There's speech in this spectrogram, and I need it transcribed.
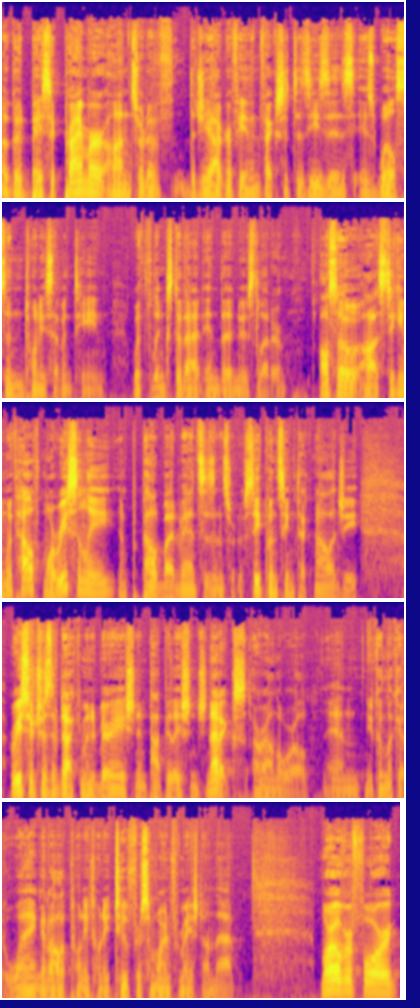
a good basic primer on sort of the geography of infectious diseases is Wilson 2017, with links to that in the newsletter. Also, uh, sticking with health, more recently, and propelled by advances in sort of sequencing technology, researchers have documented variation in population genetics around the world. And you can look at Wang et al. 2022 for some more information on that. Moreover, for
